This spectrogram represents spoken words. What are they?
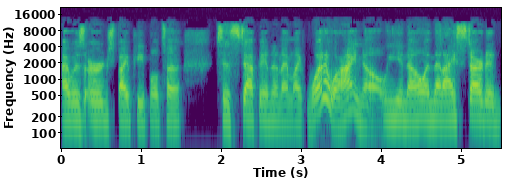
I was urged by people to to step in and I'm like, what do I know? You know, and then I started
